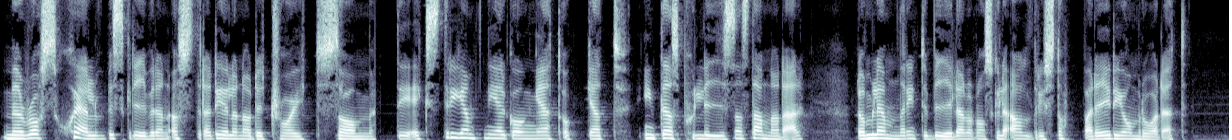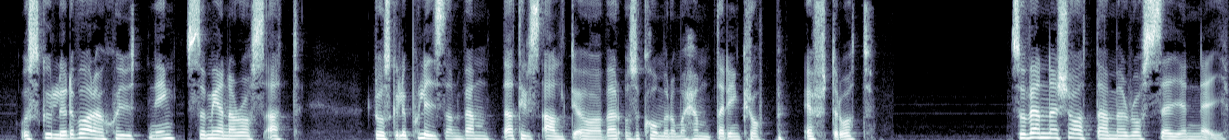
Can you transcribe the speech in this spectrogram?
Men Ross själv beskriver den östra delen av Detroit som det är extremt nedgånget och att inte ens polisen stannar där. De lämnar inte bilen och de skulle aldrig stoppa dig i det området. Och skulle det vara en skjutning så menar Ross att då skulle polisen vänta tills allt är över och så kommer de att hämta din kropp efteråt. Så vänner tjatar men Ross säger nej.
